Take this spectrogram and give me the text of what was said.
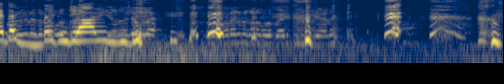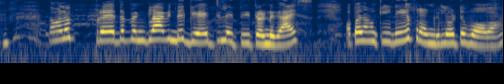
ഏത ബംഗ്ലാവിന്റെ? നമ്മൾ പ്രേത ബംഗ്ലാവിന്റെ ഗേറ്റിൽ എത്തിയിട്ടുണ്ട് ഗായ്സ് അപ്പോൾ നമുക്ക് ഇനിയും ഫ്രണ്ടിലോട്ട് പോവാം.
